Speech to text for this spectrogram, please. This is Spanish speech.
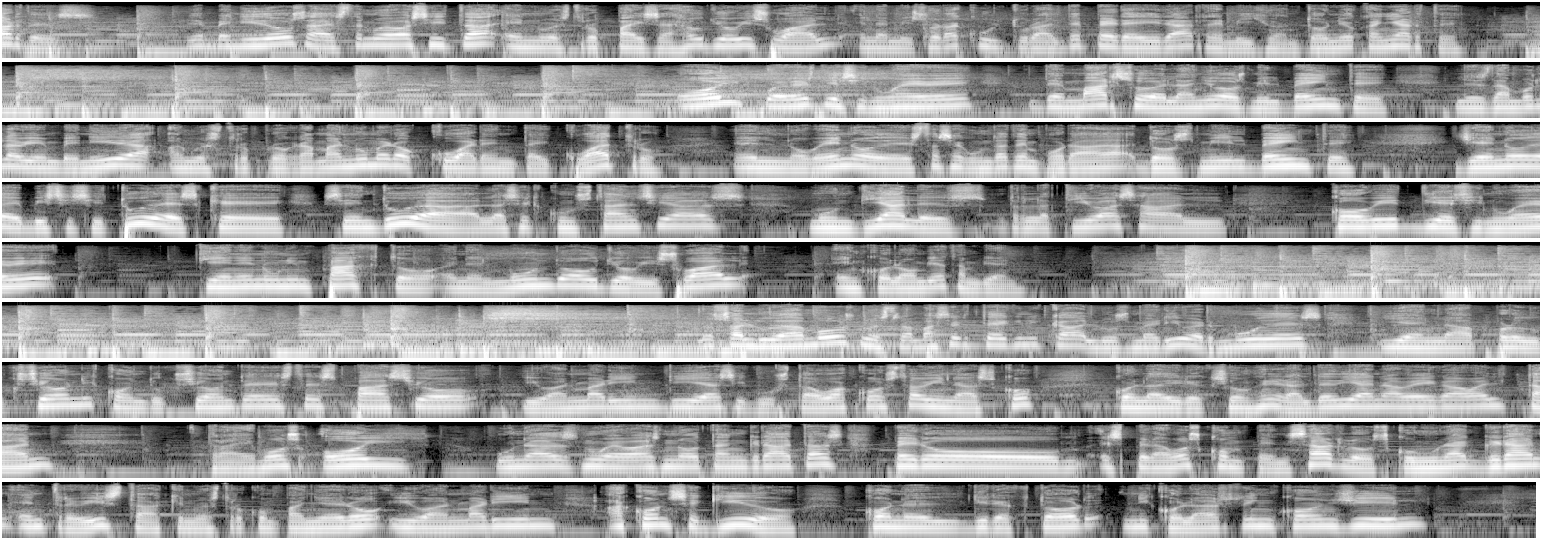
Tardes. Bienvenidos a esta nueva cita en nuestro paisaje audiovisual en la emisora cultural de Pereira, Remigio Antonio Cañarte. Hoy, jueves 19 de marzo del año 2020, les damos la bienvenida a nuestro programa número 44, el noveno de esta segunda temporada 2020, lleno de vicisitudes que sin duda las circunstancias mundiales relativas al COVID-19 tienen un impacto en el mundo audiovisual, en Colombia también. Los saludamos nuestra máster técnica Luz Mary Bermúdez y en la producción y conducción de este espacio Iván Marín Díaz y Gustavo Acosta Vinasco con la dirección general de Diana Vega Baltán. Traemos hoy unas nuevas no tan gratas, pero esperamos compensarlos con una gran entrevista que nuestro compañero Iván Marín ha conseguido con el director Nicolás Rincón Gil,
